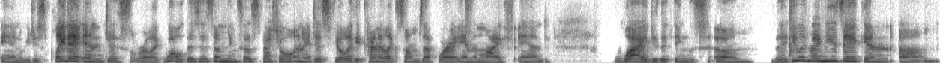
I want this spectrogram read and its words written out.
And we just played it and just were like, whoa, this is something so special. And I just feel like it kind of like sums up where I am in life and why I do the things um, that I do with my music. And um,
